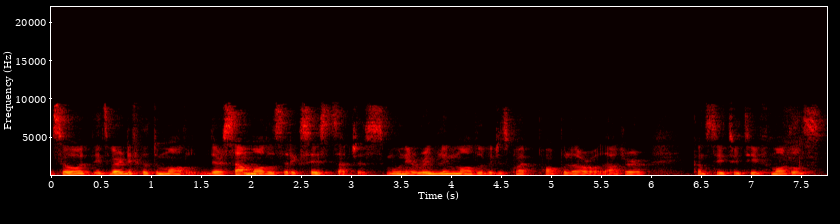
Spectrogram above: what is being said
So it's very difficult to model. There are some models that exist, such as Mooney-Rivlin model, which is quite popular, or other constitutive models.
